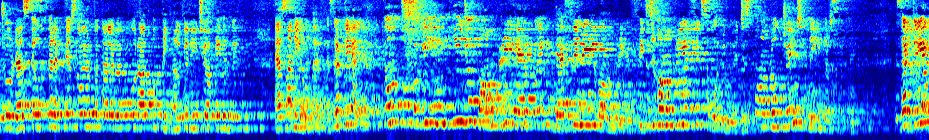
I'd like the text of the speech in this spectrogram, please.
जो डेस्क है, उस पर रखते सोए और पता लगा कि वो रात को पिघल के नीचे आके गिर गई ऐसा नहीं होता है। इज़ क्लियर क्यों? क्योंकि इनकी जो बाउंड्री है, वो एक डेफिनेट बाउंड्री है। फिक्स्ड बाउंड्री है फिक्स वॉल्यूम है, जिसको हम लोग चेंज नहीं कर सकते। क्लियर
